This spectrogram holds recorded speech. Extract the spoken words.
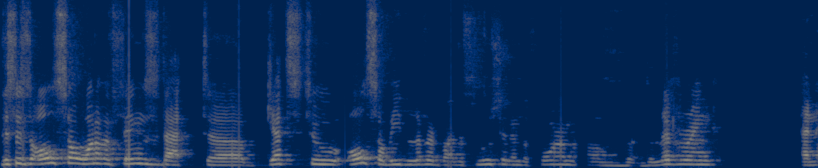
This is also one of the things that uh, gets to also be delivered by the solution in the form of delivering an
